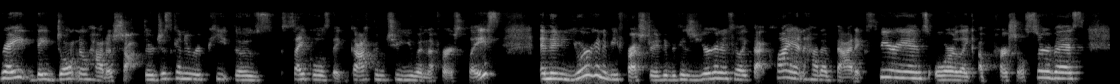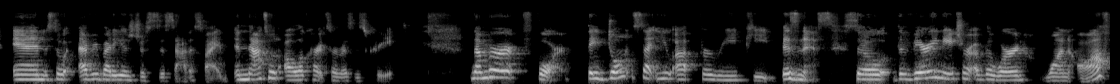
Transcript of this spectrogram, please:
right? They don't know how to shop. They're just going to repeat those cycles that got them to you in the first place. And then you're going to be frustrated because you're going to feel like that client had a bad experience or like a partial service. And so everybody is just dissatisfied. And that's what a la carte services create. Number four, they don't set you up for repeat business. So, the very nature of the word one off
